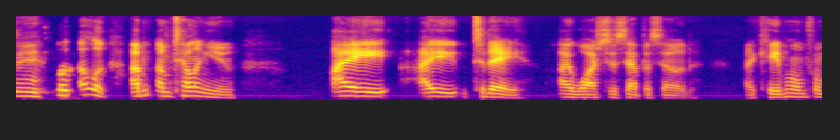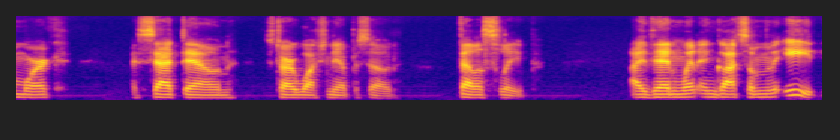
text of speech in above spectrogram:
Meh. Look, oh, look. I'm I'm telling you, I I today I watched this episode. I came home from work. I sat down, started watching the episode, fell asleep. I then went and got something to eat.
